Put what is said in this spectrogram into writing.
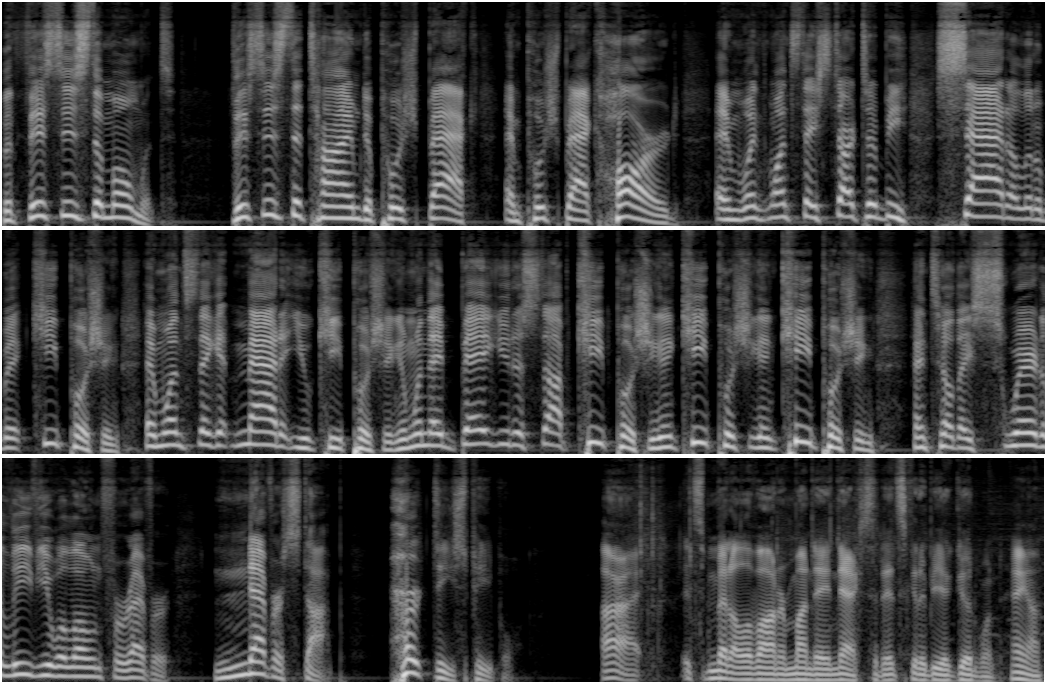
But this is the moment. This is the time to push back and push back hard. And when once they start to be sad a little bit, keep pushing. And once they get mad at you, keep pushing. And when they beg you to stop, keep pushing and keep pushing and keep pushing until they swear to leave you alone forever. Never stop. Hurt these people. All right, it's Medal of Honor Monday next, and it's going to be a good one. Hang on.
